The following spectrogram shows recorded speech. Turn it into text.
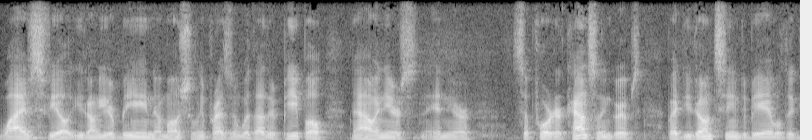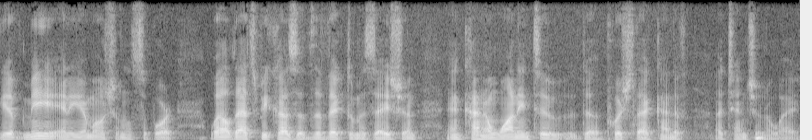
wives feel. You know, you're being emotionally present with other people now in your in your support or counseling groups but you don't seem to be able to give me any emotional support. Well, that's because of the victimization and kind of wanting to, to push that kind of attention away.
